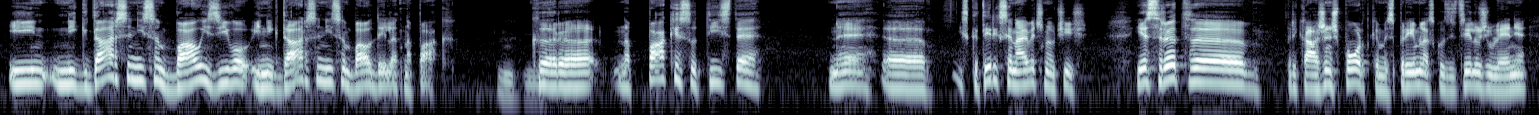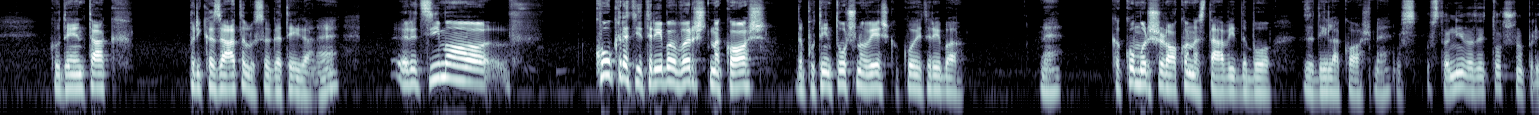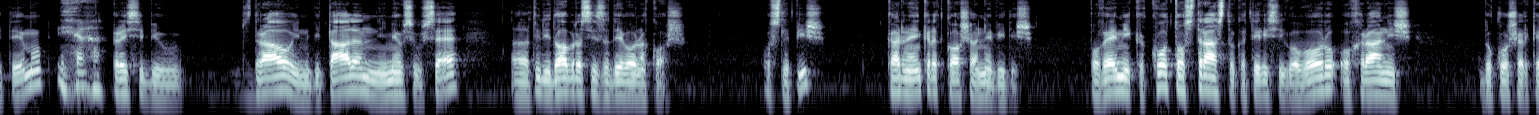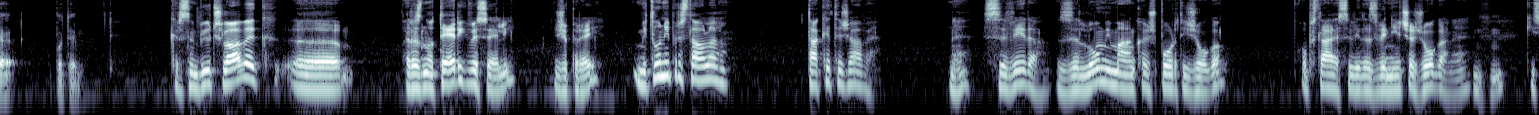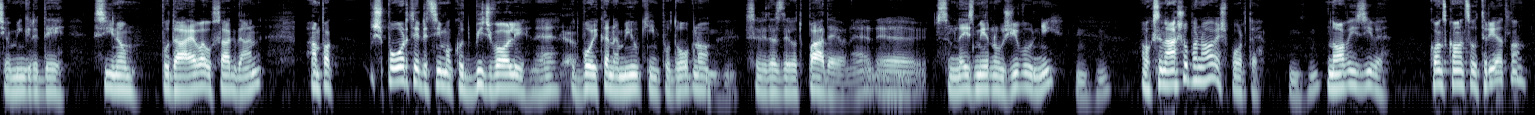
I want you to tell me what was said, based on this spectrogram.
In nikdar se nisem bal izzivov, in nikdar se nisem bal delati napak. Mm -hmm. Ker uh, napake so tiste, ne, uh, iz katerih se največ naučiš. Jaz rad uh, prikažem šport, ki me spremlja skozi celo življenje, kot en tak prikazatelj vsega tega. Ne. Recimo, kolikrat je treba vršiti na koš, da potem točno veš, kako je treba. Ne? Kako moraš roko nastaviti, da bo zadela koš. Ostaniva zdaj točno pri tem. Ja. Prej si bil zdrav in vitalen, imel si vse, tudi dobro si zadeval na koš. Oslepiš, kar naenkrat koša ne vidiš. Povej mi, kako to strast, o kateri si govoril, ohraniš do košarke potem. Ker sem bil človek uh, raznoterih veselij, že prej, mi to ni predstavljalo take težave. Ne? Seveda, zelo mi manjka športi žogo, obstaja seveda zveneča žoga, uh mhm. -huh. ki si jo mi grede sinom podajava vsak dan. Ampak športi, recimo kot beach volley, yeah. Ja. odbojka na milki in podobno, mhm. -huh. seveda zdaj odpadejo. Ne? E, sem neizmerno užival v njih. Mhm. -huh. Ampak sem našel pa nove športe, uh -huh. nove izzive. Konec koncev triatlon,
